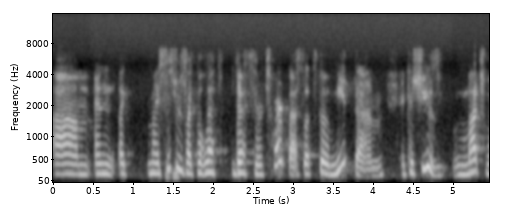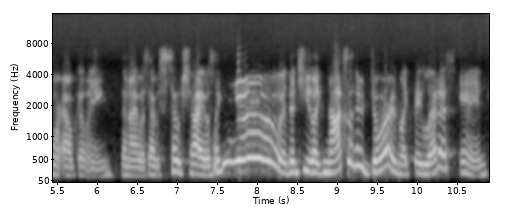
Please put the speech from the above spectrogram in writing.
um and like my sister was like well that's that's their tour bus. Let's go meet them. Because she was much more outgoing than i was. I was so shy. I was like no! And then she like knocks on their door and like they let us in.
